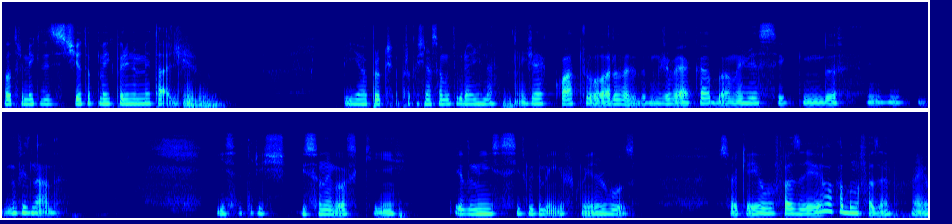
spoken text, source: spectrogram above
Outra meio que desisti, tô meio que perdendo metade. E a procrastinação é muito grande, né? Aí já é 4 horas, velho. O domingo já vai acabar, mas já é segunda e não fiz nada. Isso é triste. Isso é um negócio que eu não me sinto muito bem, eu fico meio nervoso. Só que aí eu vou fazer, eu acabo não fazendo. Aí eu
